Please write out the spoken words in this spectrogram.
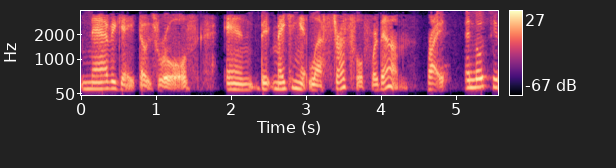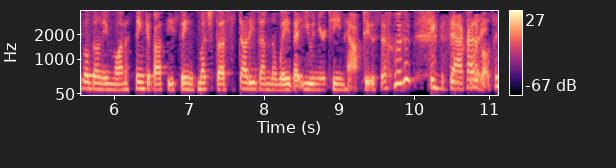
navigate those rules and making it less stressful for them. Right. And most people don't even want to think about these things, much less study them the way that you and your team have to. So Exactly. incredible. So,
